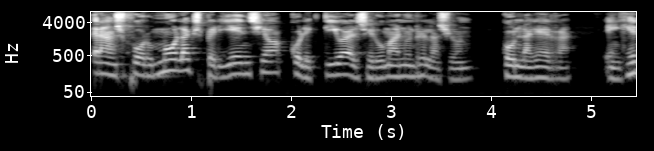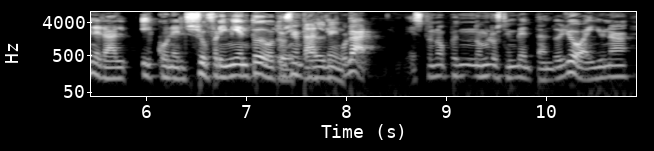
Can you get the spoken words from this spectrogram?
transformó la experiencia colectiva del ser humano en relación con la guerra en general y con el sufrimiento de otros en particular. Esto no, pues, no me lo estoy inventando yo, hay una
